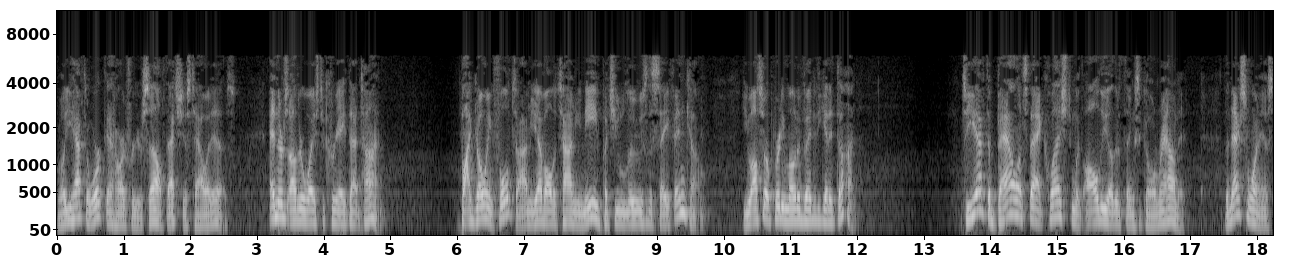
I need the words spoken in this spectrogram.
Well, you have to work that hard for yourself. That's just how it is. And there's other ways to create that time. By going full time, you have all the time you need, but you lose the safe income. You also are pretty motivated to get it done. So you have to balance that question with all the other things that go around it. The next one is,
